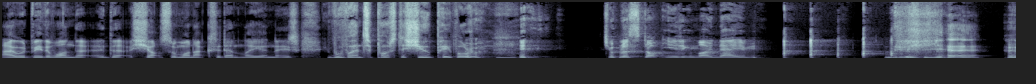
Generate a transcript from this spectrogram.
I would be the one that that shot someone accidentally, and it's we weren't supposed to shoot people. Do you want to stop using my name? yeah,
